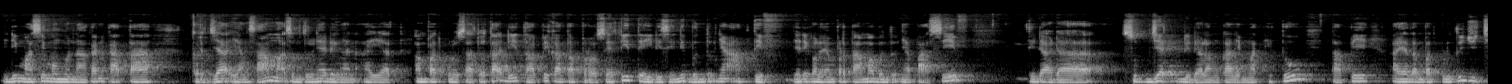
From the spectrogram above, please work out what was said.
Jadi masih menggunakan kata kerja yang sama sebetulnya dengan ayat 41 tadi, tapi kata prosetite di sini bentuknya aktif. Jadi kalau yang pertama bentuknya pasif, tidak ada subjek di dalam kalimat itu, tapi ayat 47C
